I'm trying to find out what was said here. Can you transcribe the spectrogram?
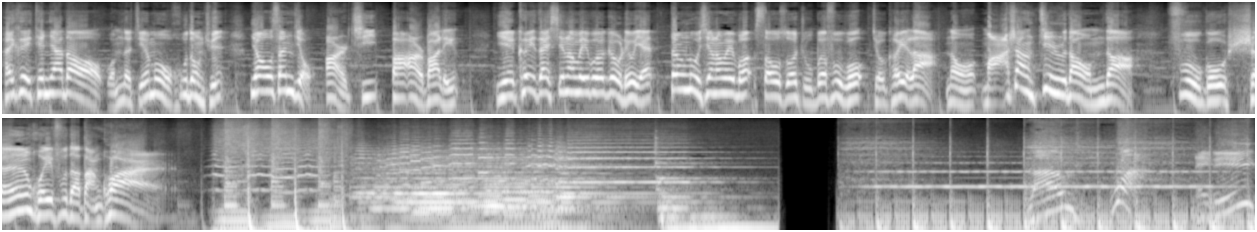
还可以添加到我们的节目互动群幺三九二七八二八零，也可以在新浪微博给我留言，登录新浪微博搜索主播复古就可以了。那我马上进入到我们的复古神回复的板块。Round one, ready,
